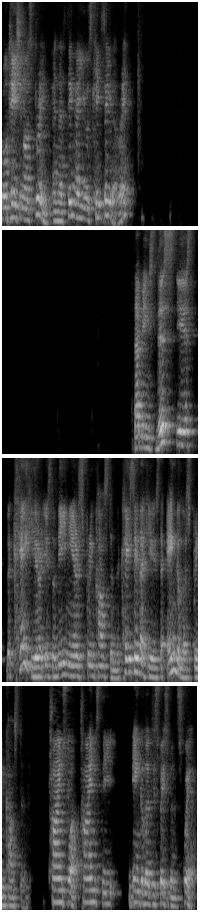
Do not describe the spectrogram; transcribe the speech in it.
rotational spring. And I think I use K theta, right? That means this is the K here is the linear spring constant. The K theta here is the angular spring constant times what? Times the angular displacement squared.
